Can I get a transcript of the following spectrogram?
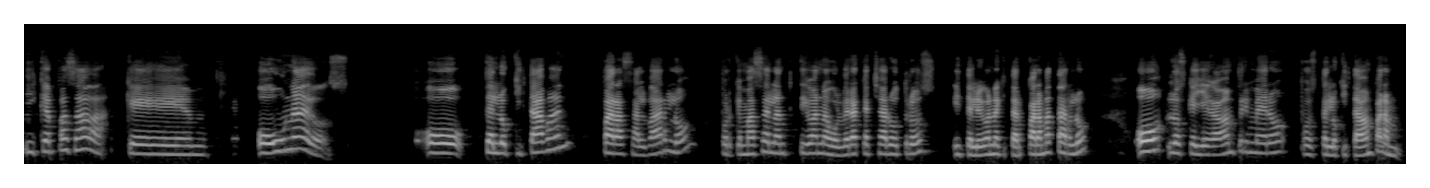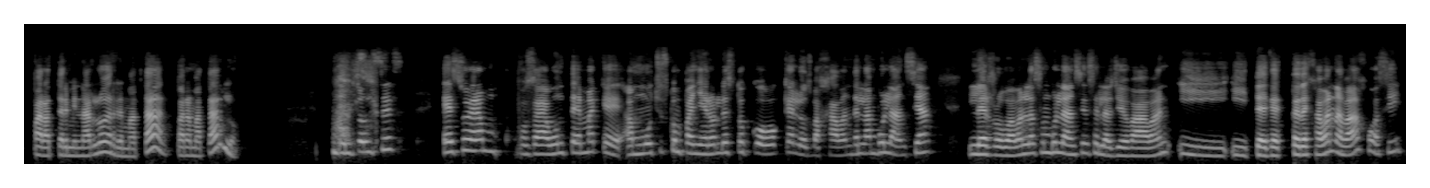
¿Y qué pasaba? Que o una de dos, o te lo quitaban para salvarlo, porque más adelante te iban a volver a cachar otros y te lo iban a quitar para matarlo, o los que llegaban primero, pues te lo quitaban para, para terminarlo de rematar, para matarlo. Entonces, eso era, o sea, un tema que a muchos compañeros les tocó que los bajaban de la ambulancia, les robaban las ambulancias, se las llevaban y, te, te, dejaban abajo, así,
